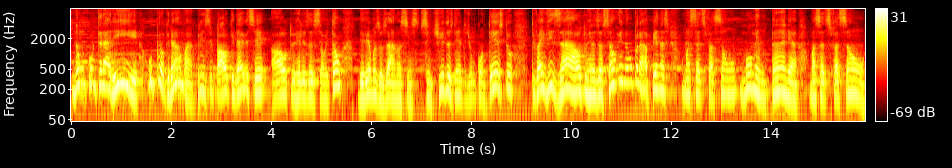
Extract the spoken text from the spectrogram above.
não contrarie o programa principal que deve ser a autorrealização. Então, devemos usar nossos sentidos dentro de um contexto que vai visar a autorrealização e não para apenas uma satisfação momentânea, uma satisfação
